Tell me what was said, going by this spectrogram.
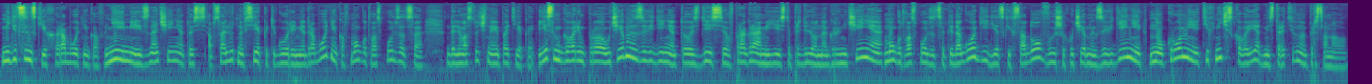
медицинских работников не имеет значения, то есть абсолютно все категории медработников могут воспользоваться дальневосточной ипотекой. Если мы говорим про учебные заведения, то здесь в программе есть определенные ограничения. Могут воспользоваться педагоги детских садов, высших учебных заведений, но кроме технического и административного персонала.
